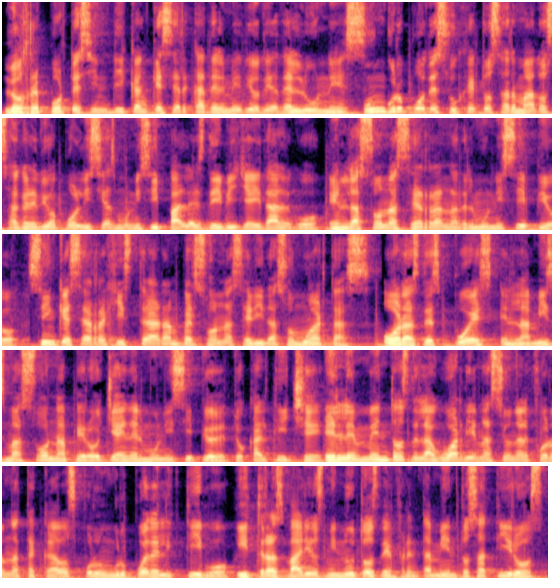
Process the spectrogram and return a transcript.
Los reportes indican que cerca del mediodía del lunes, un grupo de sujetos armados agredió a policías municipales de Villa Hidalgo en la zona serrana del municipio sin que se registraran personas heridas o muertas. Horas después, en la misma zona pero ya en el municipio de Teocaltiche, elementos de la Guardia Nacional fueron atacados por un grupo delictivo y tras varios minutos de enfrentamientos a tiros,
